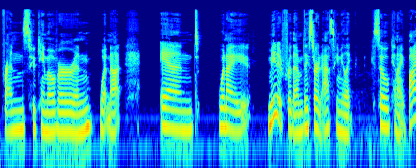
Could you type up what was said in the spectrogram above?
friends who came over and whatnot. And when I made it for them, they started asking me like, so can I buy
